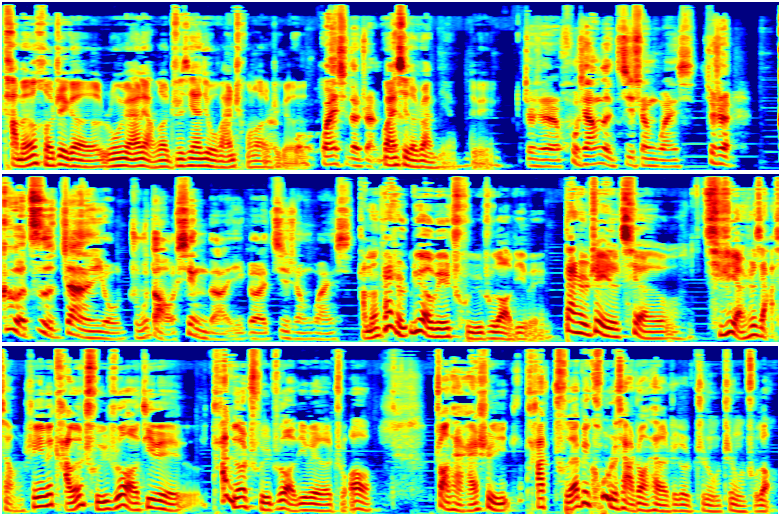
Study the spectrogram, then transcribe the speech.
卡门和这个荣源两个之间就完成了这个关系的转变，关系的转变，对，就是互相的寄生关系，就是。各自占有主导性的一个寄生关系，卡门开始略微处于主导地位，但是这一切其实也是假象，是因为卡门处于主导地位，他觉得处于主导地位的主要状态还是他处在被控制下状态的这个这种这种主导，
